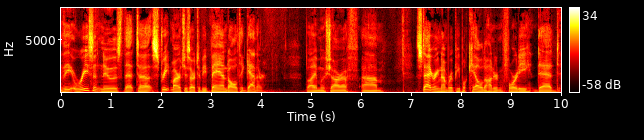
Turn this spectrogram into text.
the recent news that uh, street marches are to be banned altogether by Musharraf. Um, staggering number of people killed, 140 dead.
